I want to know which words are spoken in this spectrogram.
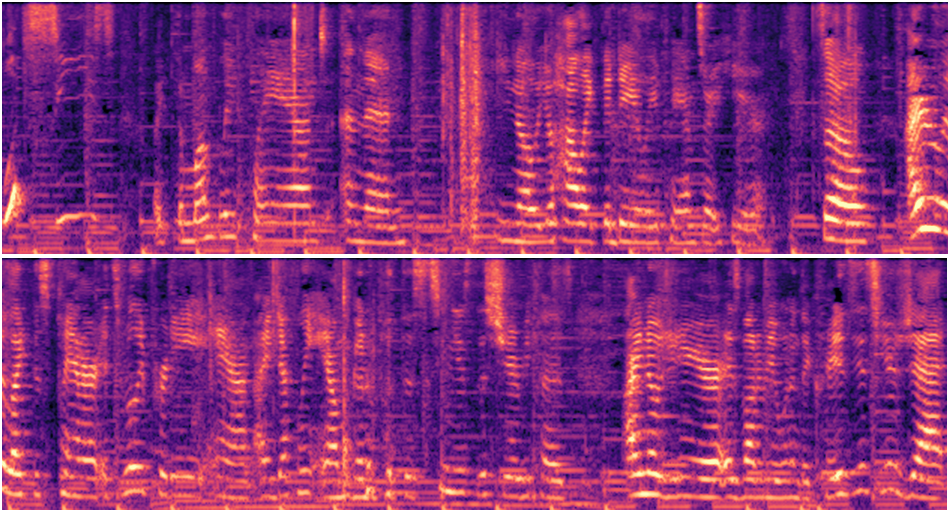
whoopsies like the monthly plans and then you know you'll have like the daily plans right here so I really like this planner it's really pretty and I definitely am gonna put this to use this year because I know junior year is about to be one of the craziest years yet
